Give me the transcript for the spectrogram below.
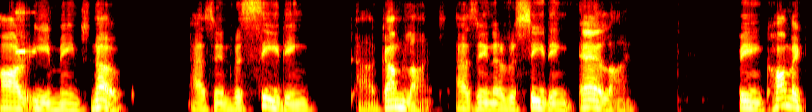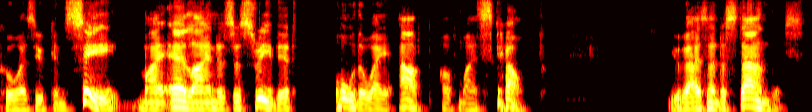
RE means no, as in receding uh, gum lines, as in a receding airline. Being comical, as you can see, my airline has receded all the way out of my scalp. You guys understand this?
